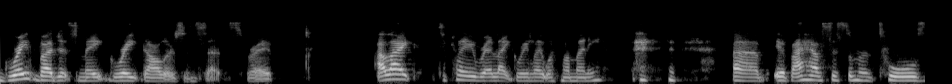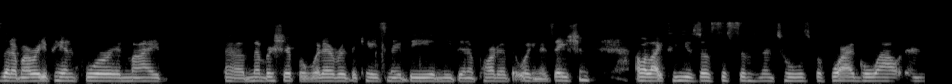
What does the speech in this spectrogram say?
great budgets make great dollars and cents, right? I like to play red light, green light with my money. um, if I have system of tools that I'm already paying for in my uh, membership or whatever the case may be, and me being a part of the organization, I would like to use those systems and tools before I go out and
